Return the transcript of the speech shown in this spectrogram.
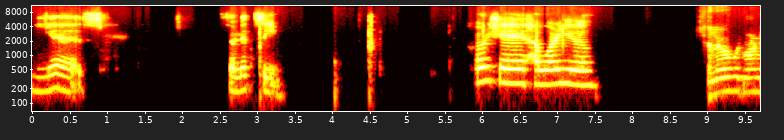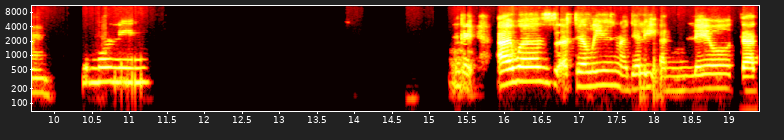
Yes. So let's see. Jorge, how are you? Hello, good morning. Good morning. Okay, I was telling Nayeli and Leo that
